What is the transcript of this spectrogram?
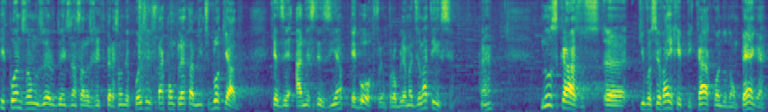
e quando vamos ver o doente na sala de recuperação depois, ele está completamente bloqueado. Quer dizer, a anestesia pegou, foi um problema de latência. Né? Nos casos uh, que você vai repicar quando não pega,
